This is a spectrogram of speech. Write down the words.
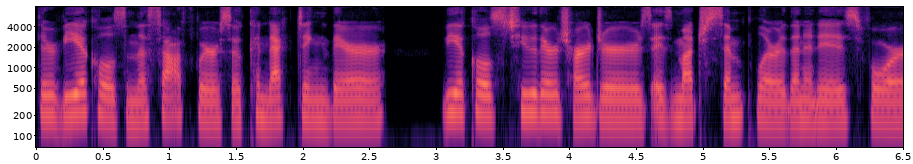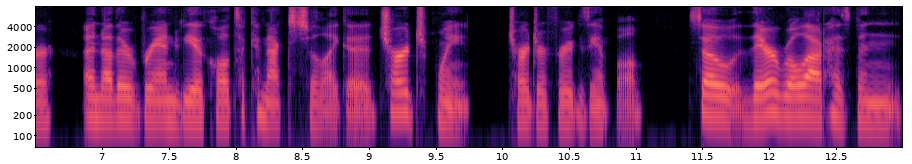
their vehicles and the software. So connecting their vehicles to their chargers is much simpler than it is for another brand vehicle to connect to like a ChargePoint charger, for example. So their rollout has been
